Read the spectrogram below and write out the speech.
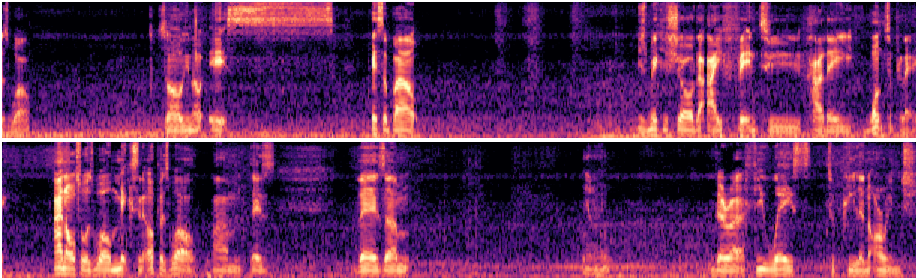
as well. So you know it's it's about just making sure that I fit into how they want to play, and also as well mixing it up as well. Um, there's there's um you know there are a few ways to peel an orange,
